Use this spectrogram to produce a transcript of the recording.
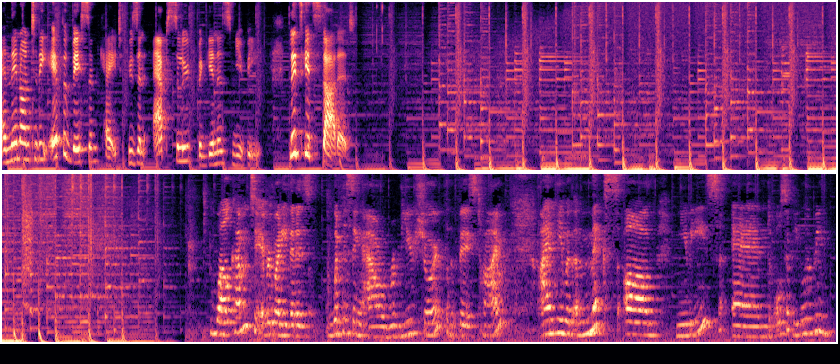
and then on to the effervescent Kate, who's an absolute beginner's newbie. Let's get started. Welcome to everybody that is witnessing our review show for the first time. I'm here with a mix of newbies and also people who've been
